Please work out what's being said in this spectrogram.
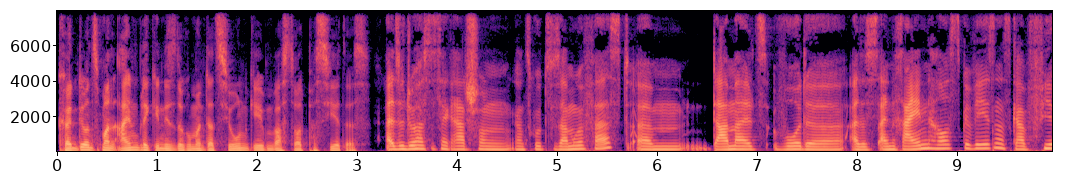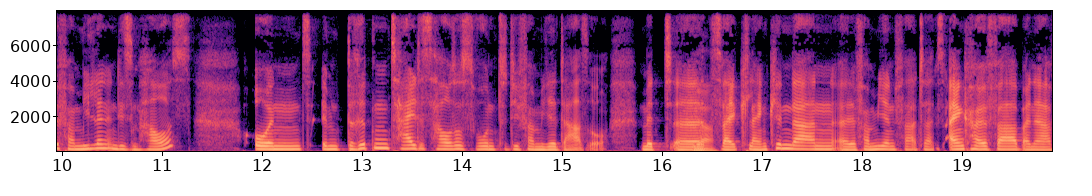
Könnt ihr uns mal einen Einblick in diese Dokumentation geben, was dort passiert ist? Also du hast es ja gerade schon ganz gut zusammengefasst. Ähm, damals wurde, also es ist ein Reihenhaus gewesen. Es gab vier Familien in diesem Haus und im dritten Teil des Hauses wohnte die Familie da so mit äh, ja. zwei kleinen Kindern. Äh, der Familienvater ist Einkäufer bei einer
